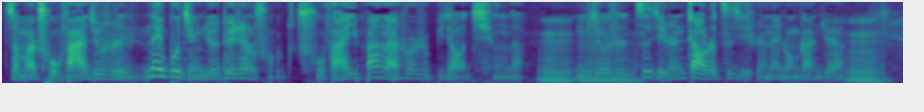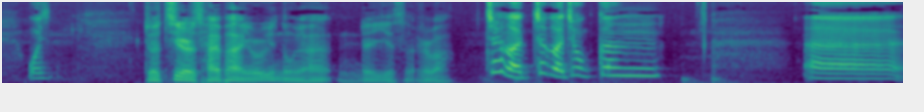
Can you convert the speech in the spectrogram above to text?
怎么处罚？就是内部警局对这种处处罚一般来说是比较轻的，嗯，你就是嗯自己人罩着自己人那种感觉。嗯，我就既是裁判又是运动员，你这意思是吧？这个这个就跟呃，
